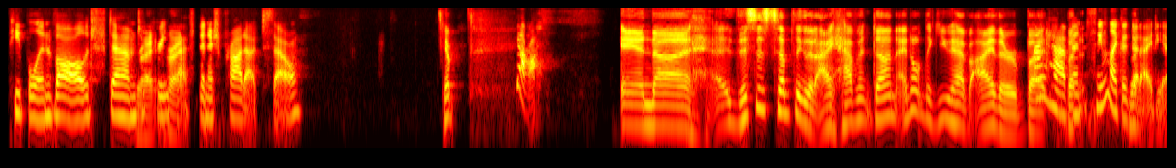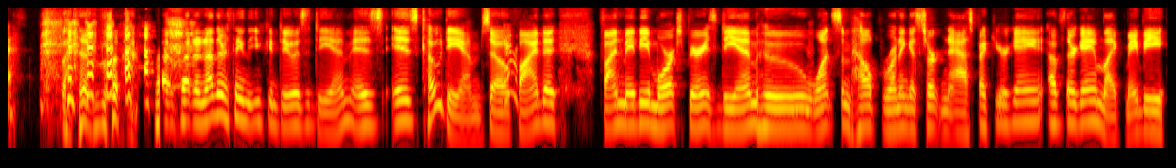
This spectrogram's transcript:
people involved um, to right, create right. that finished product. So, yep, yeah. And uh, this is something that I haven't done. I don't think you have either. But I haven't. But, Seemed like a good idea. but, but, but, another thing that you can do as a DM is is co-DM. So yeah. find a find maybe a more experienced DM who mm-hmm. wants some help running a certain aspect of your game of their game. Like maybe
